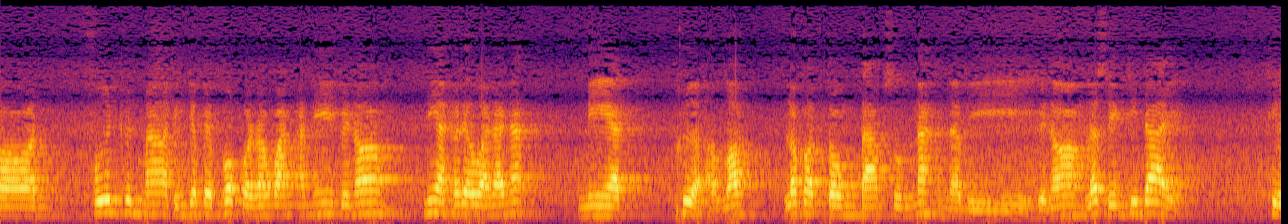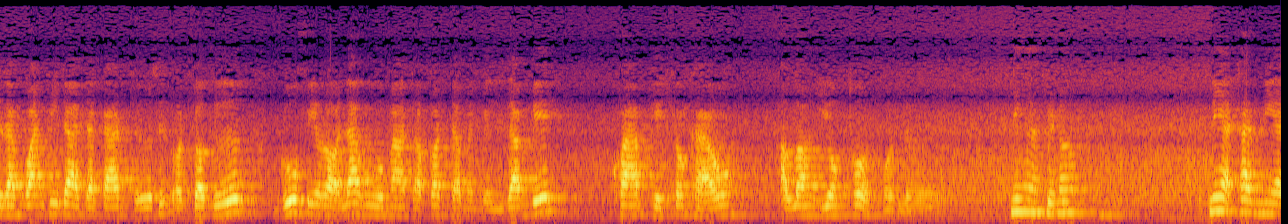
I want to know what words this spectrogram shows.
ก่อน ฟื้นขึ้นมาถึงจะไปพบกับรางวัลอันนี้ไปน้อง เนี่ยเขาเรียกว่าอะไรนะ เนียดเพื่ออัลลอฮ์แล้วก็ตรงตามสุนนะนบีพี่น้อง และสิ่งที่ได้ ที่รางวัลที่ได้จากการถือสินอดก็คือกูฟิรอละหูมาตะก็จะมันเป็นซัมบิความผิดของเขาอัลลอฮ์ยกโทษหมดเลย นี่ไงพี่น้องเนี่ยท่านเนี่ย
